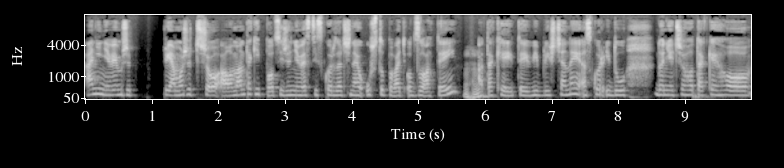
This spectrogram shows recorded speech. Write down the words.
ani neviem, že priamo, že čo, ale mám taký pocit, že nevesty skôr začínajú ustupovať od zlatej Uh-huh. a takej tej vyblišťanej a skôr idú do niečoho takého,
